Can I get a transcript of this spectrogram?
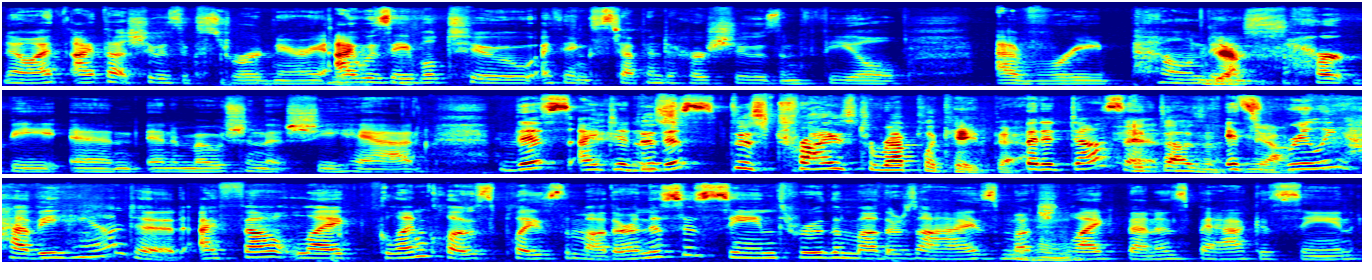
No, I, I thought she was extraordinary. I was able to, I think, step into her shoes and feel every pounding Yes. heartbeat and, and emotion that she had. This I didn't. This, This, this tries to replicate that. but it doesn't. It doesn't. It's yeah. really heavy-handed. I felt like Glenn Close plays the mother, and this is seen through the mother's eyes, much Mm-hmm. like Ben is back is seen.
